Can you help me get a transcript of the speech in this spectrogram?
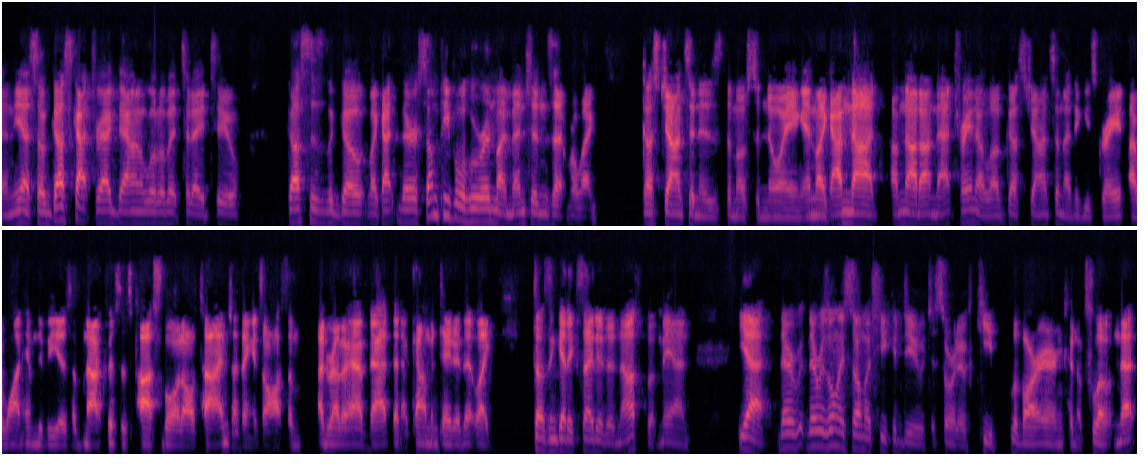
And yeah, so Gus got dragged down a little bit today too. Gus is the goat. Like I, there are some people who were in my mentions that were like, Gus Johnson is the most annoying. And like, I'm not, I'm not on that train. I love Gus Johnson. I think he's great. I want him to be as obnoxious as possible at all times. I think it's awesome. I'd rather have that than a commentator that like doesn't get excited enough. But man, yeah, there there was only so much he could do to sort of keep LaVar Arrington afloat. And that,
